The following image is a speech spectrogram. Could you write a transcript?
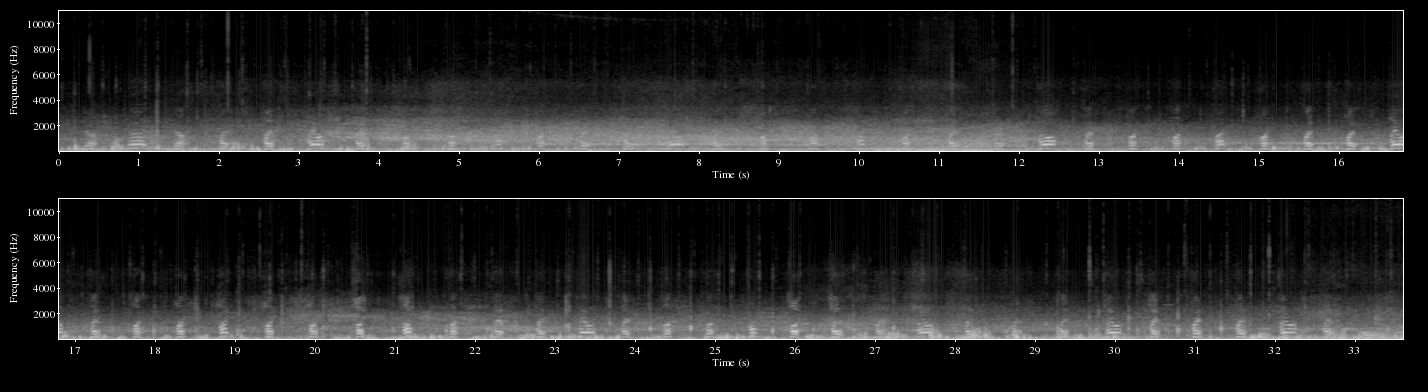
な、な、な、はい、はい、はい。よ、はい、はい、はい、はいはいはいはいはいはい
